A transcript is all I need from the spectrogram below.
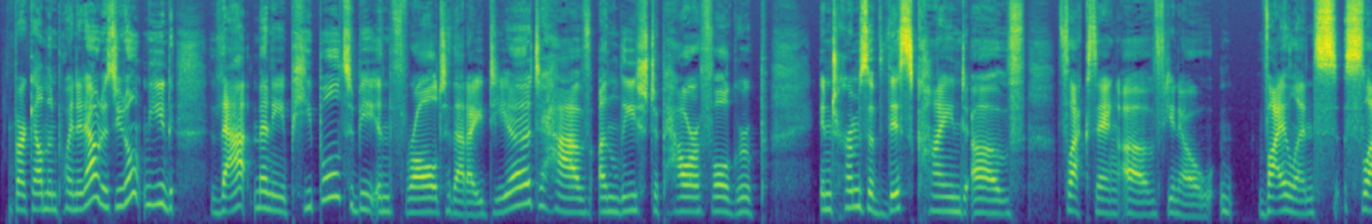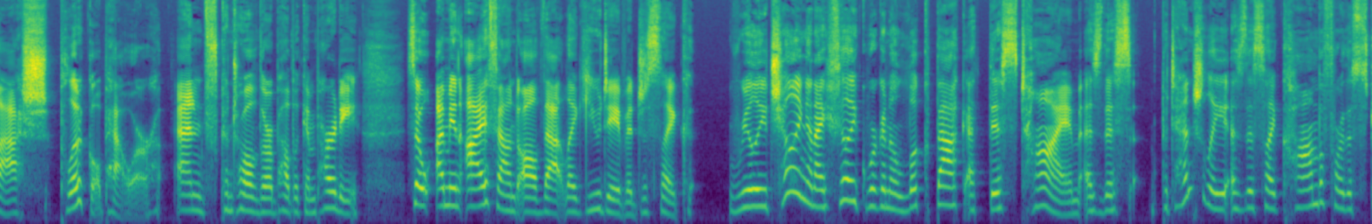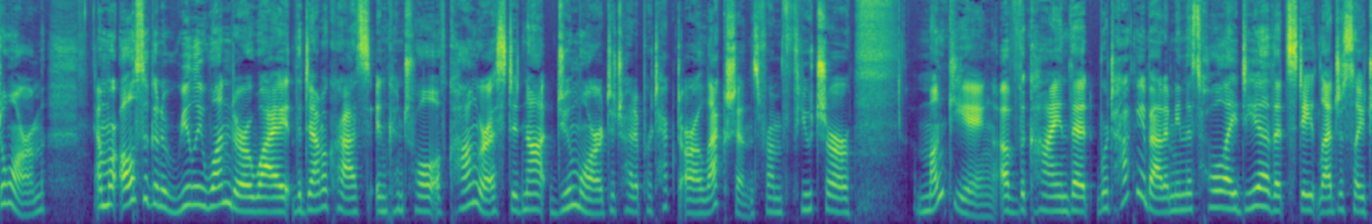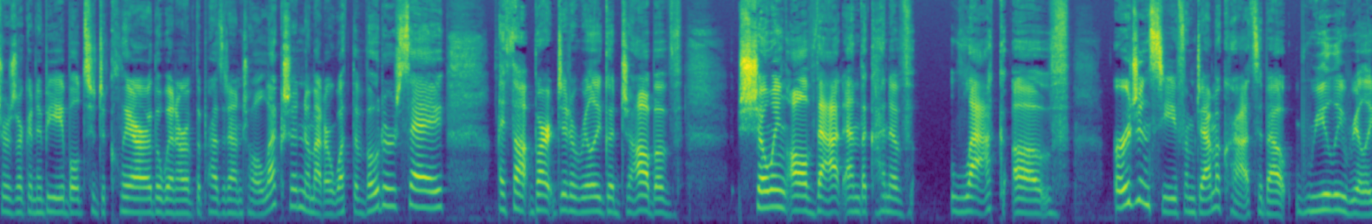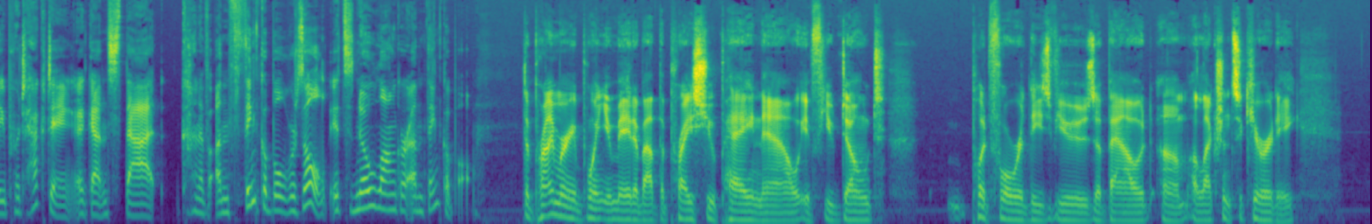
Bart Gellman pointed out is you don't need that many people to be enthralled to that idea to have unleashed a powerful group in terms of this kind of flexing of, you know, violence slash political power and control of the Republican Party. So, I mean, I found all that, like you, David, just like really chilling. And I feel like we're going to look back at this time as this potentially as this like calm before the storm. And we're also going to really wonder why the Democrats in control of Congress did not do more to try to protect our elections from future monkeying of the kind that we're talking about. I mean, this whole idea that state legislatures are going to be able to declare the winner of the presidential election no matter what the voters say. I thought Bart did a really good job of showing all of that and the kind of lack of urgency from Democrats about really, really protecting against that kind of unthinkable result. It's no longer unthinkable. The primary point you made about the price you pay now if you don't put forward these views about um, election security.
